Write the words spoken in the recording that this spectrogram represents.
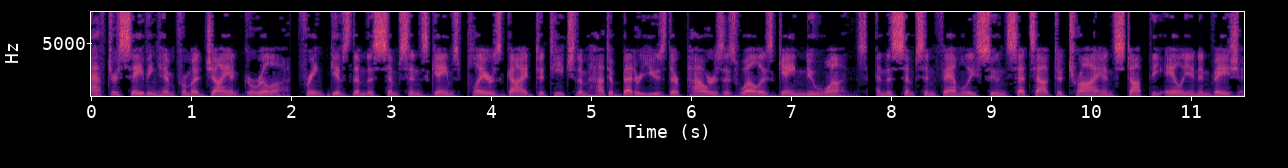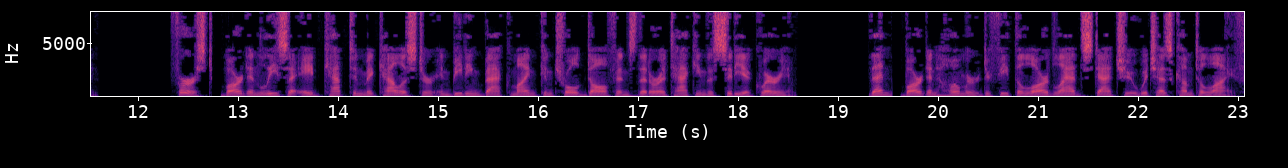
After saving him from a giant gorilla, Frink gives them the Simpsons Games Player's Guide to teach them how to better use their powers as well as gain new ones, and the Simpson family soon sets out to try and stop the alien invasion. First, Bart and Lisa aid Captain McAllister in beating back mind-controlled dolphins that are attacking the city aquarium. Then, Bart and Homer defeat the Lard Lad statue which has come to life.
